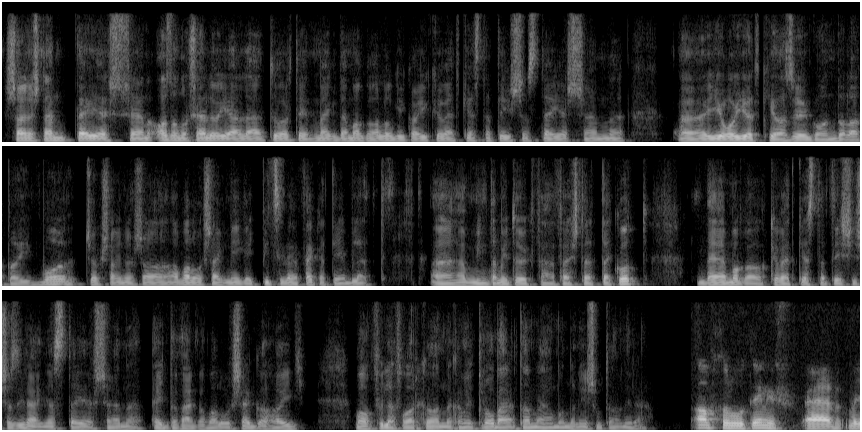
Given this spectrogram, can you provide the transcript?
sajnos nem teljesen azonos előjellel történt meg, de maga a logikai következtetés az teljesen jól jött ki az ő gondolataikból, csak sajnos a, a valóság még egy picivel feketébb lett, mint amit ők felfestettek ott de maga a következtetés és az irány az teljesen egybevág a valósággal, ha így van füle farka annak, amit próbáltam elmondani és utalni rá. Abszolút, én is, er, vagy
